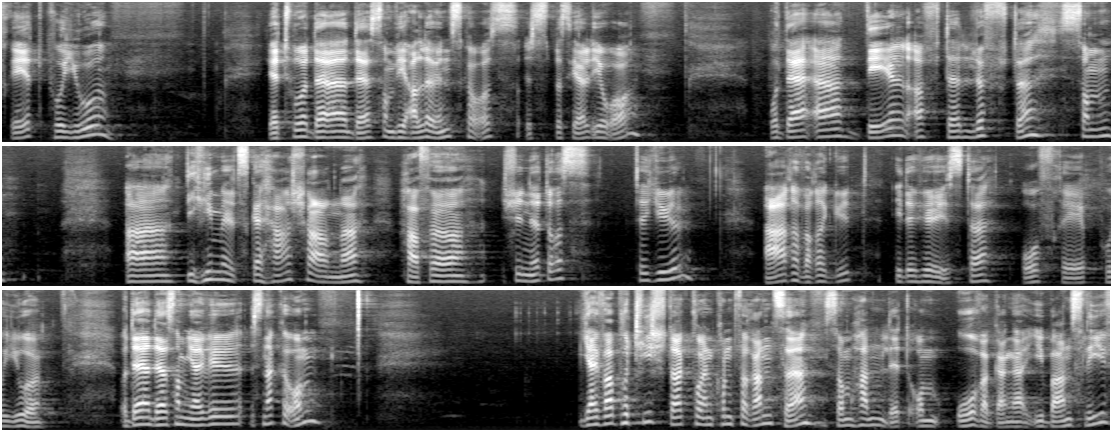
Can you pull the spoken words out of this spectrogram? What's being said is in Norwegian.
Fred på jord. Jeg tror det er det som vi alle ønsker oss, spesielt i år. Og det er del av det løftet som uh, de himmelske herskerne har forkynnet oss til jul. Ære være Gud i det høyeste og fred på jord. Og Det er det som jeg vil snakke om. Jeg var på tirsdag på en konferanse som handlet om overganger i barns liv.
